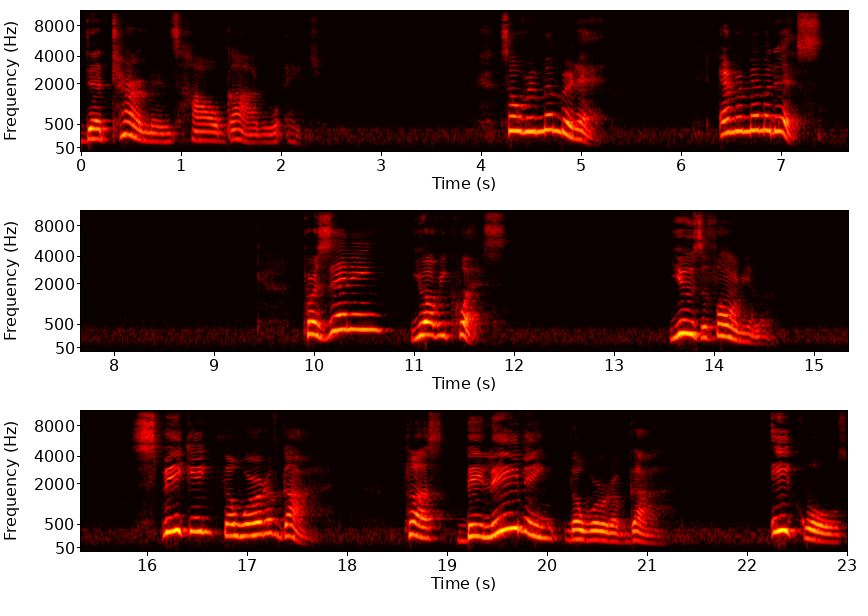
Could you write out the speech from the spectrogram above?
determines how God will answer you. So remember that. And remember this presenting your request, use a formula. Speaking the Word of God plus believing the Word of God equals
